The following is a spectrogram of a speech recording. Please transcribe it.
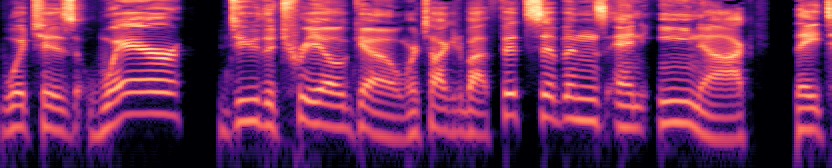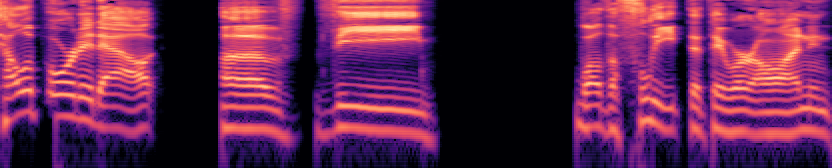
which is where do the trio go? We're talking about Fitzsimmons and Enoch. They teleported out of the well, the fleet that they were on. And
